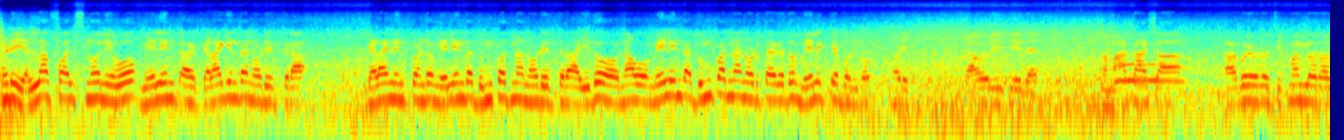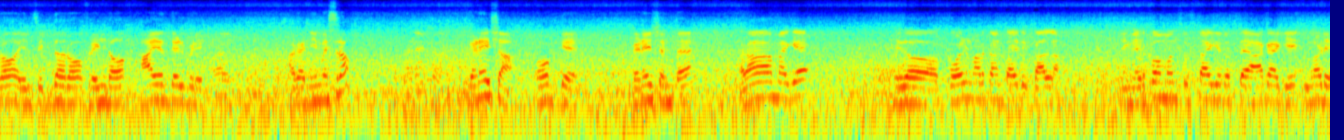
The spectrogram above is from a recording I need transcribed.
ನೋಡಿ, ಎಲ್ಲ ಫಾಲ್ಸ್ನೂ ನೀವು ಮೇಲಿಂದ, ಕೆಳಗಿಂದ ನೋಡಿರ್ತೀರ. ಕೆಳ ನಿಂತ್ಕೊಂಡು ಮೇಲಿಂದ ಧುಮ್ಕೋದನ್ನ ನೋಡಿರ್ತೀರ. ಇದು ನಾವು ಮೇಲಿಂದ ಧುಮ್ಕೋದನ್ನ ನೋಡ್ತಾ ಇರೋದು ಮೇಲಕ್ಕೆ ಬಂದು ನೋಡಿ. ಯಾವ ರೀತಿ ಇದೆ. ನಮ್ಮ ಆಕಾಶ, ಹಾಗೂ ಇವರು ಚಿಕ್ಕಮಂಗ್ಳೂರವರು, ಇಲ್ಲಿ ಸಿಗ್ದವರು ಫ್ರೆಂಡು ಹಾಯ್ ಅಂತ ಹೇಳ್ಬಿಡಿ. ಹಾಗೆ, ನಿಮ್ಮ ಹೆಸರು? ಗಣೇಶ. ಓಕೆ ಗಣೇಶ್ ಅಂತೆ. ಆರಾಮಾಗೆ ಇದು ಕೋಲ್ಡ್ ಮಾಡ್ಕೊತಾ ಇದ್ದೀವಿ ಕಾಲನ್ನ ಹಿಂಗೆ ನಡ್ಕೊಂಬಂದು ಸುಸ್ತಾಗಿರುತ್ತೆ. ಹಾಗಾಗಿ ನೋಡಿ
